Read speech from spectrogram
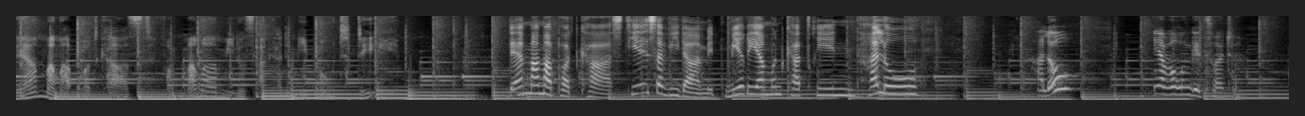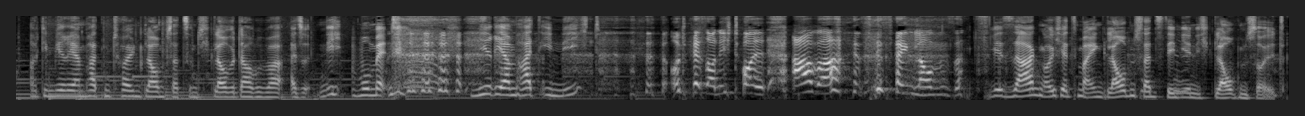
der Mama-Podcast von mama-akademie.de. Der Mama-Podcast. Hier ist er wieder mit Miriam und Katrin. Hallo. Hallo? Ja, worum geht's heute? Oh, die Miriam hat einen tollen Glaubenssatz und ich glaube darüber, also nicht, Moment, Miriam hat ihn nicht. Und er ist auch nicht toll, aber es ist ein Glaubenssatz. Wir sagen euch jetzt mal einen Glaubenssatz, den ihr nicht glauben sollt.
